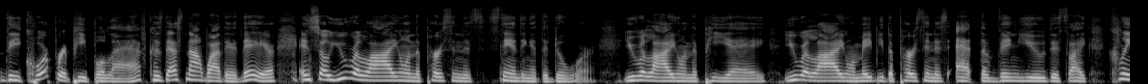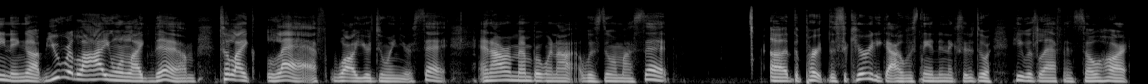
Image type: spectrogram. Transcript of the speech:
the corporate people laugh because that's not why they're there. And so you rely on the person that's standing at the door. You rely on the PA. You rely on maybe the person that's at the venue that's like cleaning up. You rely on like them to like laugh while you're doing your set. And I remember when I was doing my set, uh, the per- the security guy who was standing next to the door, he was laughing so hard.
